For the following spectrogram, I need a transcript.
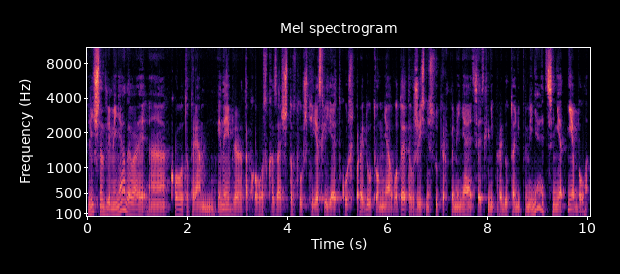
Лично для меня, давай, э, какого-то прям инейблера такого сказать, что, слушайте, если я этот курс пройду, то у меня вот это в жизни супер поменяется, если не пройду, то не поменяется. Нет, не было.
